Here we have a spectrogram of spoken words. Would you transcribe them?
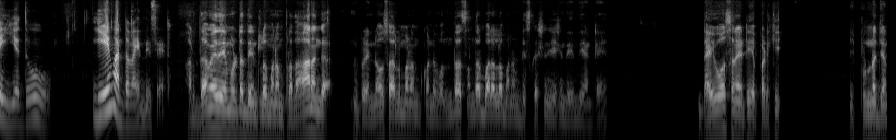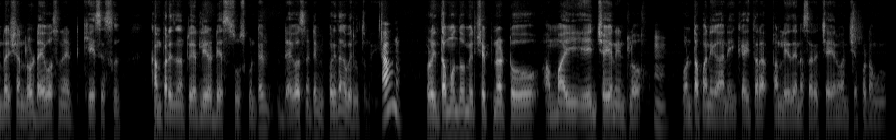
చెయ్యదు. ఏం అర్థమైంది సార్? అర్థమయ్యేది ఏముంటుంది? దీంట్లో మనం ప్రధానంగా ఇప్పుడు ఎన్నోసార్లు మనం కొన్ని వందల సందర్భాలలో మనం డిస్కషన్ చేసింది ఏంటి అంటే డైవోర్స్ అనేటి ఎప్పటికీ ఇప్పుడున్న జనరేషన్లో డైవోర్స్ అనే cases comparison to earlier days చూసుకుంటే డైవోర్స్ అనేవి విపరీతంగా పెరుగుతున్నాయి. అవును. ఇప్పుడు ఇంతకుముందు మీరు చెప్పినట్టు అమ్మాయి ఏం చేయను ఇంట్లో. వంట పని కానీ ఇంకా ఇతర పనులు ఏదైనా సరే చేయను అని చెప్పడము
